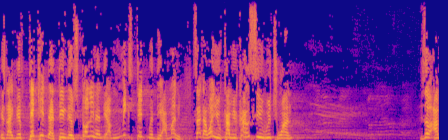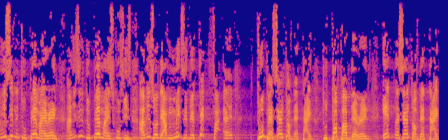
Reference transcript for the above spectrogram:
It's like they've taken the thing, they've stolen and they have mixed it with their money. So that when you come, you can't see which one so I'm using it to pay my rent. I'm using it to pay my school fees. I mean, so they have mixed it. They take uh, 2% of the tithe to top up the rent, 8% of the tithe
